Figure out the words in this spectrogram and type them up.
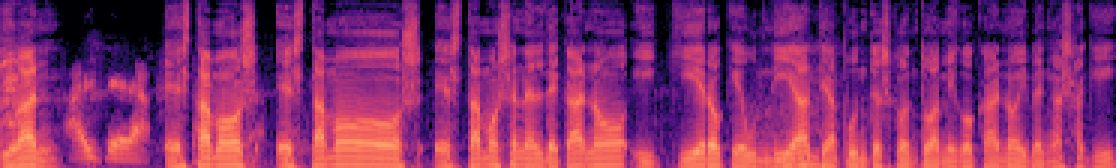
Iván. Ahí queda. Estamos, estamos, estamos en el decano y quiero que un día te apuntes con tu amigo Cano y vengas aquí.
